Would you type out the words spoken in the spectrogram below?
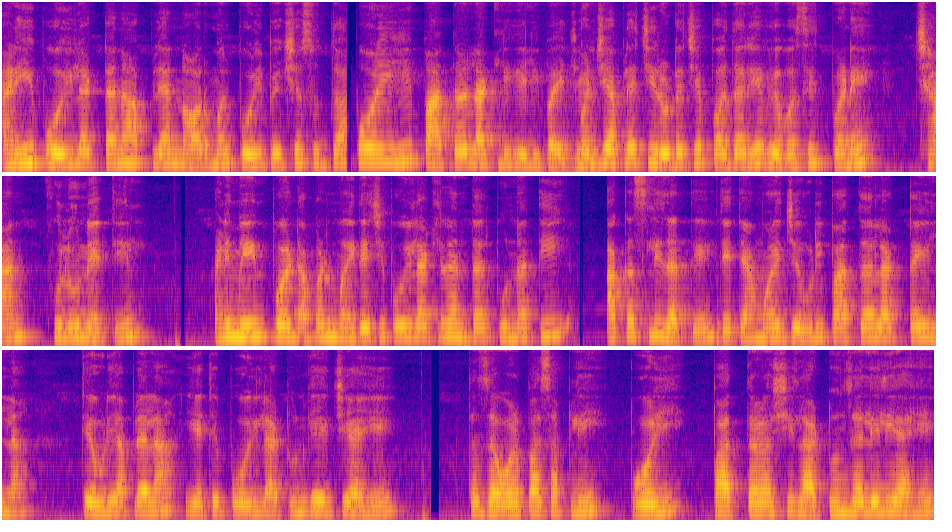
आणि ही पोळी लाटताना आपल्या नॉर्मल पोळीपेक्षा सुद्धा पोळी ही पातळ लाटली गेली पाहिजे. म्हणजे आपल्या चिरोट्याचे पदर हे व्यवस्थितपणे छान फुलून येतील. आणि मेन पॉईंट आपण मैद्याची पोळी लाटल्यानंतर पुन्हा ती आकसली जाते. ते त्यामुळे जेवढी पातळ लाटता येईल ना तेवढी आपल्याला येथे पोळी लाटून घ्यायची आहे. तर जवळपास आपली पोळी पातळ अशी लाटून झालेली आहे.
